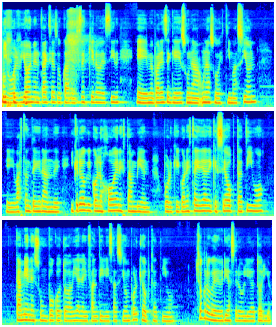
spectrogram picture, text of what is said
y volvió en el taxi a su casa. Entonces quiero decir, eh, me parece que es una, una subestimación eh, bastante grande. Y creo que con los jóvenes también, porque con esta idea de que sea optativo, también es un poco todavía la infantilización. ¿Por qué optativo? Yo creo que debería ser obligatorio.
